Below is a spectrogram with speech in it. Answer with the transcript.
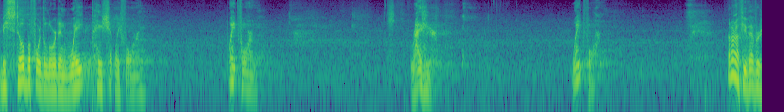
be still before the Lord and wait patiently for Him. Wait for Him. Right here. Wait for Him. I don't know if you've ever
